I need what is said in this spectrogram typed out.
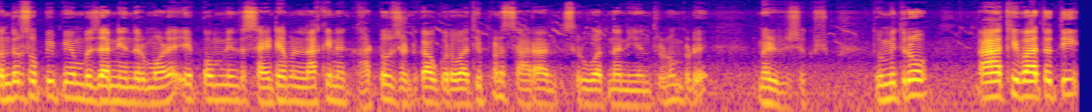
પંદરસો પીપીએમ બજારની અંદર મળે. એ પંપની અંદર સાઠ એમએલ નાખીને ઘાટો છંટકાવ કરવાથી પણ સારા શરૂઆતના નિયંત્રણો આપણે મેળવી શકશું. તો મિત્રો, આ આખી વાત હતી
